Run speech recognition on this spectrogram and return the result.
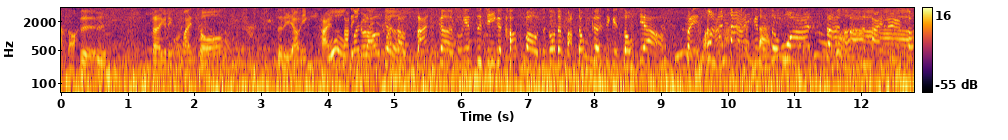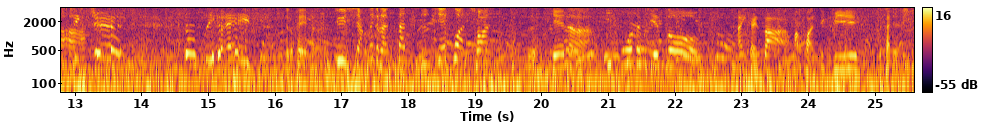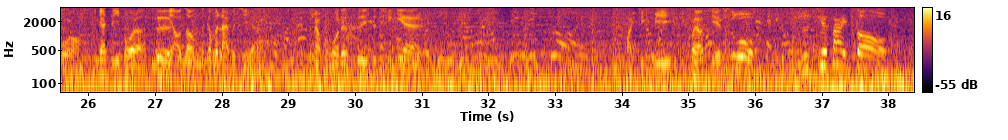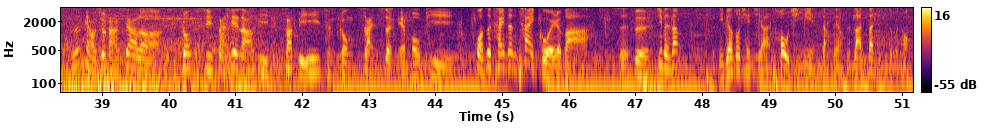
当的哦。是，再来一个灵魂脉冲，这里要硬拆，大力球牢关到三个，中间自己一个 combo 成功的把东哥先给收掉，再拿下一个的完蛋了，奶绿冲进去，这是一个 ace，这个配合，预想那个蓝弹直接贯穿，是。天哪，一波的节奏，艾凯撒缓缓进逼，这看起来是一波喽，应该是一波了，十秒钟根本来不及了，十秒复活的是一只青叶。环境逼已经快要结束，直接带走，十秒就拿下了，恭喜闪电狼以三比一成功战胜 MOP。哇，这开战太鬼了吧？是是，基本上你不要说前期啊，后期你也是长这样子，蓝弹就是这么痛。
